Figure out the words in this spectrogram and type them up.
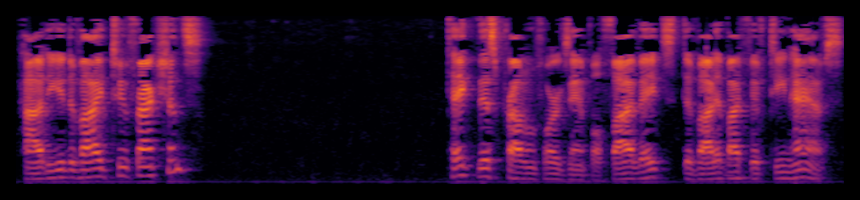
how do you divide two fractions? Take this problem for example, 5 eighths divided by 15 halves.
